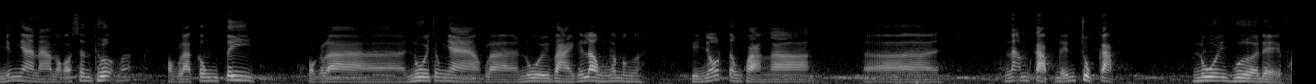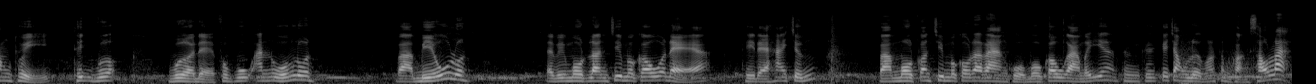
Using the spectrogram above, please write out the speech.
những nhà nào mà có sân thượng đó, hoặc là công ty hoặc là nuôi trong nhà hoặc là nuôi vài cái lồng thôi mọi người. Thì nhốt tầm khoảng à, à, 5 cặp đến chục cặp nuôi vừa để phong thủy thịnh vượng vừa để phục vụ ăn uống luôn và biếu luôn. Tại vì một lần chim bồ câu đẻ thì đẻ hai trứng và một con chim bồ câu đa ràng của bồ câu gà Mỹ thì cái, cái trọng lượng nó tầm khoảng 6 lạng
